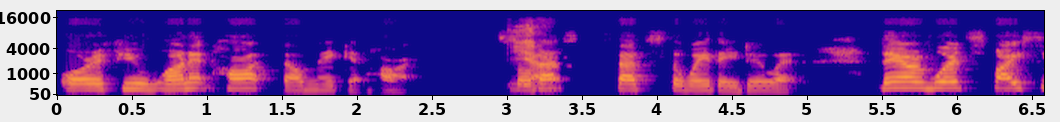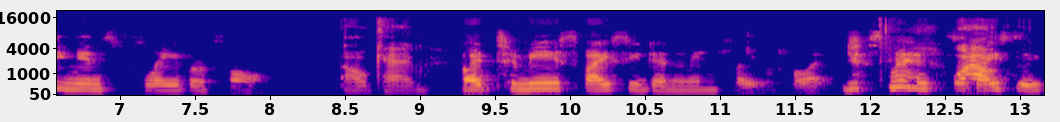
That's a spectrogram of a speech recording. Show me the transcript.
or if you want it hot, they'll make it hot. So yeah. that's that's the way they do it. Their word spicy means flavorful. Okay. But to me, spicy didn't mean flavorful. It just meant well, spicy.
